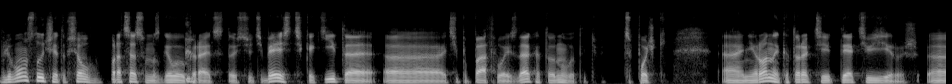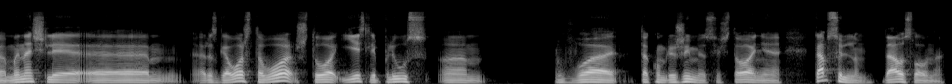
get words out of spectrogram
В любом случае, это все в процессы мозговые упирается. То есть у тебя есть какие-то э, типа pathways, да, которые, ну, вот эти цепочки э, нейроны, которые ты активизируешь. Э, мы начали э, разговор с того, что если плюс эм, в таком режиме существования капсульном, да, условно,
